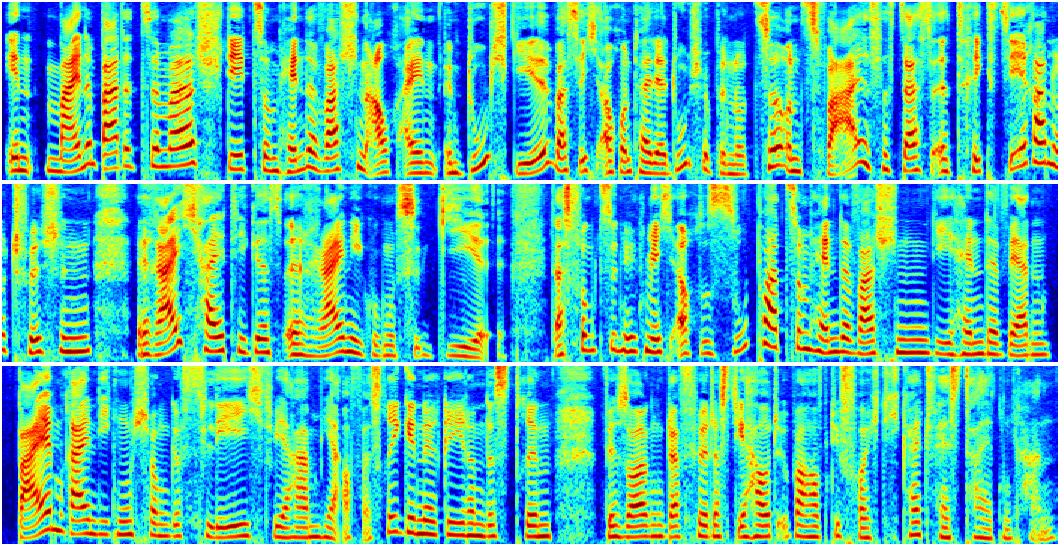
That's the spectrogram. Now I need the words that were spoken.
In meinem Badezimmer steht zum Händewaschen auch ein Duschgel, was ich auch unter der Dusche benutze. Und zwar ist es das äh, Trixera Nutrition reichhaltiges Reinigungsgel. Das funktioniert nämlich auch super zum Händewaschen. Die Hände werden beim Reinigen schon gepflegt. Wir haben hier auch was Regenerierendes drin. Wir sorgen dafür, dass die Haut überhaupt die Feuchtigkeit festhalten kann.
